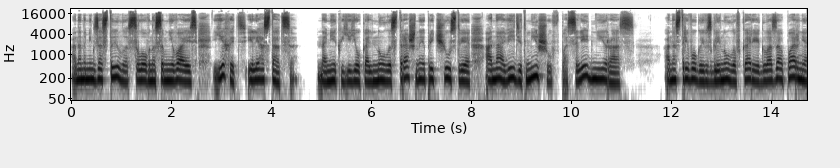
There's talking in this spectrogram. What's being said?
Она на миг застыла, словно сомневаясь, ехать или остаться. На миг ее кольнуло страшное предчувствие. Она видит Мишу в последний раз. Она с тревогой взглянула в карие глаза парня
